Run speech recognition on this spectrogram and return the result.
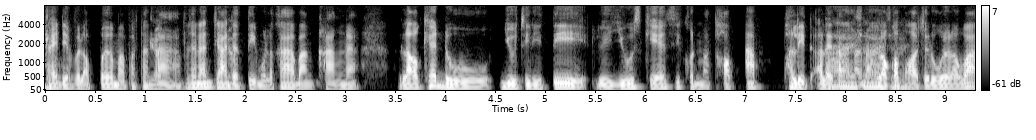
ให้ developer มาพัฒนา เพราะฉะนั้นการครับจะตีมูลค่าบางครั้งอะเราแค่ดู utility หรือ use case ที่คนมา top up ผลิตอะไรใช่ต่างๆใช่นะเราก็ใช่พอจะรู้แล้วว่า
